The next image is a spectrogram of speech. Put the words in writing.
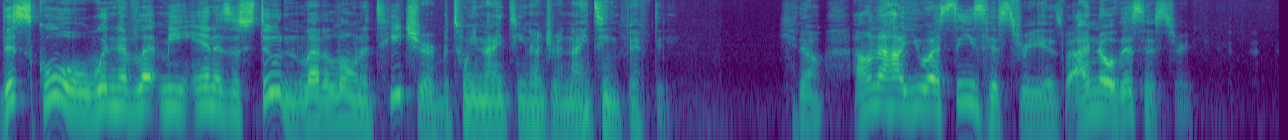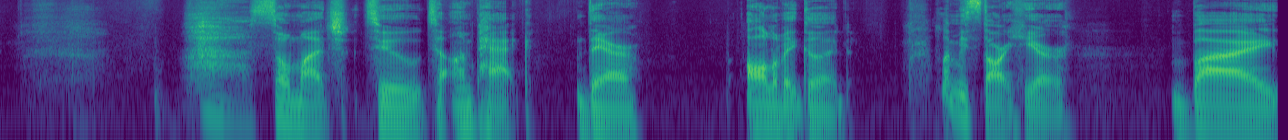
This school wouldn't have let me in as a student, let alone a teacher, between 1900 and 1950. You know, I don't know how USC's history is, but I know this history. so much to to unpack there, all of it good. Let me start here by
